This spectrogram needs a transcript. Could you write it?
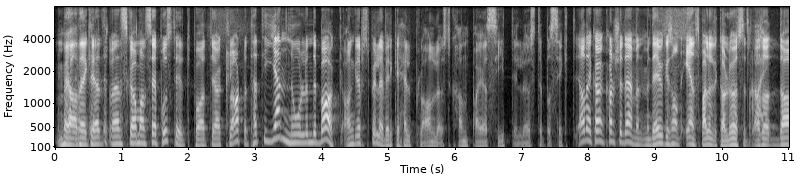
Men ja, det er kred. Men skal man se positivt på at de har klart å tette igjen noenlunde bak? Angrepsspillet virker helt planløst. Kan Pajasiti løse det på sikt? Ja, det kan kanskje det, men, men det er jo ikke sånn at én spiller kan løse det. Altså, da,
